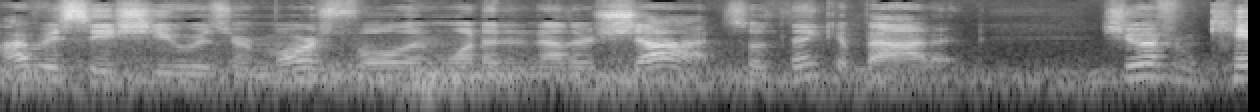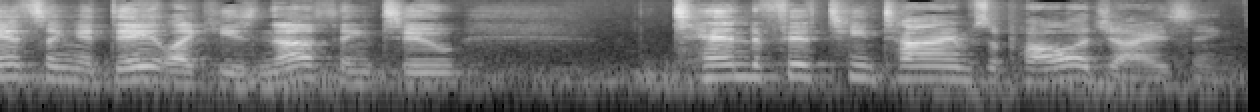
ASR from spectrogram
Obviously, she was remorseful and wanted another shot, so think about it. She went from canceling a date like he's nothing to 10 to 15 times apologizing.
